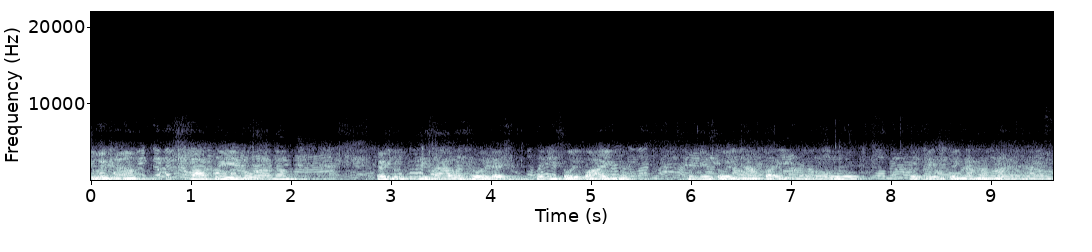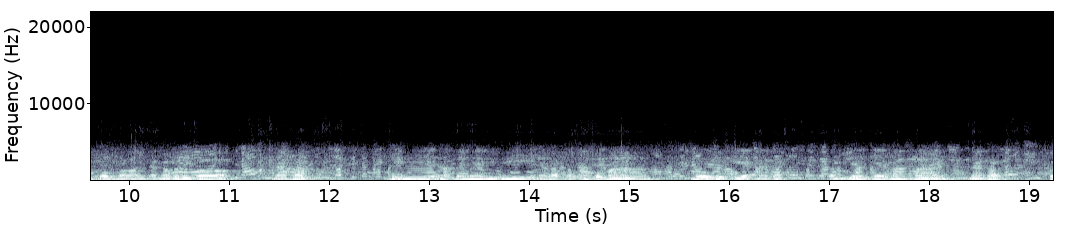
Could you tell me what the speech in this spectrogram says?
สวยงามลาเปก็ว่าเนาะแต่ชุดไม่ทราบว่าสวยได้ตัวนี้สวยกว่าอีกนะ ชุดนี้สวยงามกว่าอีกนะโอ้โหโดดเด่นสวยงามมากมายนะน้องปอพลอยนะครับ วันนี้ก็นะครับพี่ๆนะครับแม่ๆพี่ๆนะครับน้องๆก็มาร่วมเป็นเกียรตินะครับกันเยอะแยะมากมายนะครับก็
